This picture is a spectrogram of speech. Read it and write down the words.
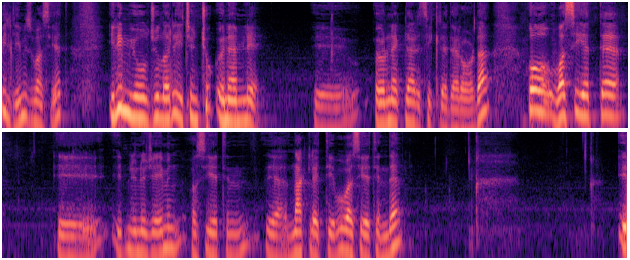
Bildiğimiz vasiyet, ilim yolcuları için çok önemli e, örnekler zikreder orada. O vasiyette e, İbn-i Nüceym'in vasiyetin ya, naklettiği bu vasiyetinde e,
